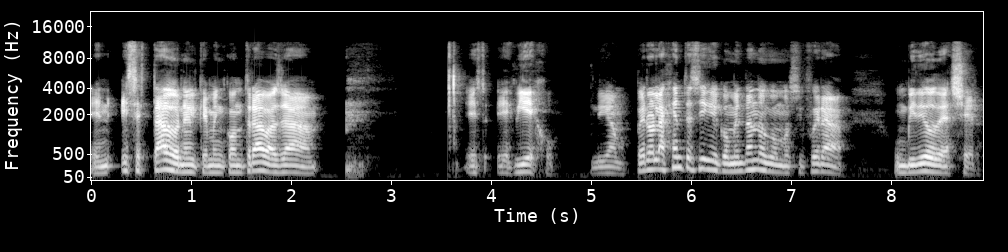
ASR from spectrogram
en ese estado en el que me encontraba ya es, viejo, digamos. Pero la gente sigue comentando como si fuera un video de ayer.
